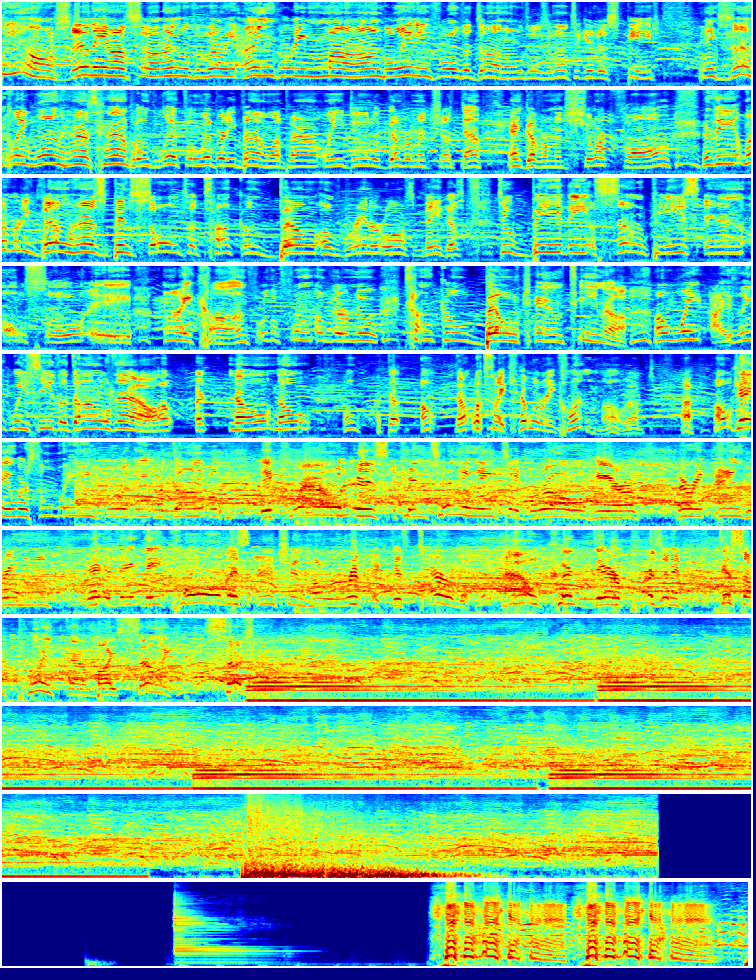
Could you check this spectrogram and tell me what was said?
We are standing outside with a very angry mob waiting for the Donald who's about to give a speech. Exactly what has happened with the Liberty Bell, apparently, due to government shutdown and government shortfall. The Liberty Bell has been sold to Taco Bell of Greater Las Vegas to be the centerpiece and also a icon for the front of their new Taco Bell Cantina. Oh, wait, I think we see the Donald now. Uh, uh, no, no. Oh that, oh, that looks like Hillary Clinton. Oh. Uh, okay, we're still waiting for the uh, Donald. Oh, the crowd is continuing to grow here. Very angry Mom. They, they, they call this action horrific, just terrible. How could their president disappoint them by selling such 嘿嘿嘿嘿嘿。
